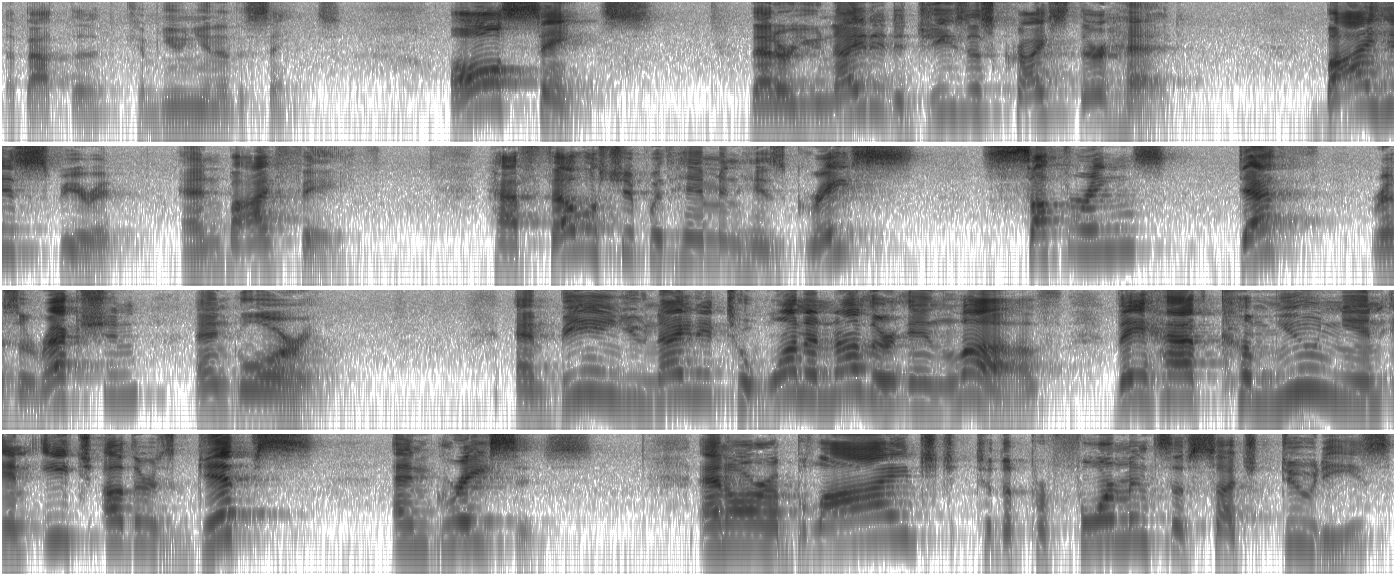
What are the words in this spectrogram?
about the communion of the saints. All saints that are united to Jesus Christ their head by his spirit and by faith have fellowship with him in his grace, sufferings, death, resurrection, and glory and being united to one another in love, they have communion in each other's gifts and graces, and are obliged to the performance of such duties,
